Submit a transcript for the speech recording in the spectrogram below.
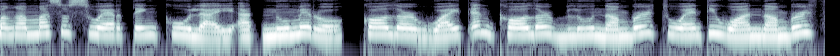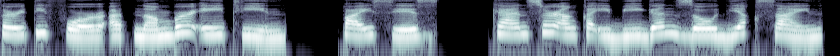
mga masuswerteng kulay at numero, color white and color blue number 21, number 34 at number 18. Pisces, Cancer ang kaibigan zodiac sign,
